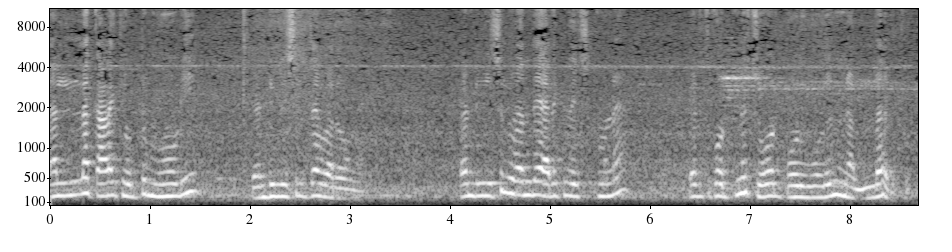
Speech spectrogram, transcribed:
நல்லா கலக்கி விட்டு மூடி ரெண்டு விசில் தான் வரணும் ரெண்டு விசில் வந்து இறக்கி வச்சுட்டோம்னா எடுத்து கொட்டினா சோறு போடு போடுன்னு நல்லா இருக்கும்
